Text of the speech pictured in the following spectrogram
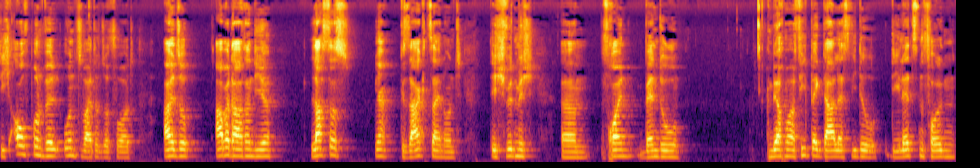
die ich aufbauen will und so weiter und so fort. Also arbeite hart an dir, lass das ja gesagt sein und ich würde mich ähm, freuen, wenn du mir auch mal Feedback da lässt, wie du die letzten Folgen,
